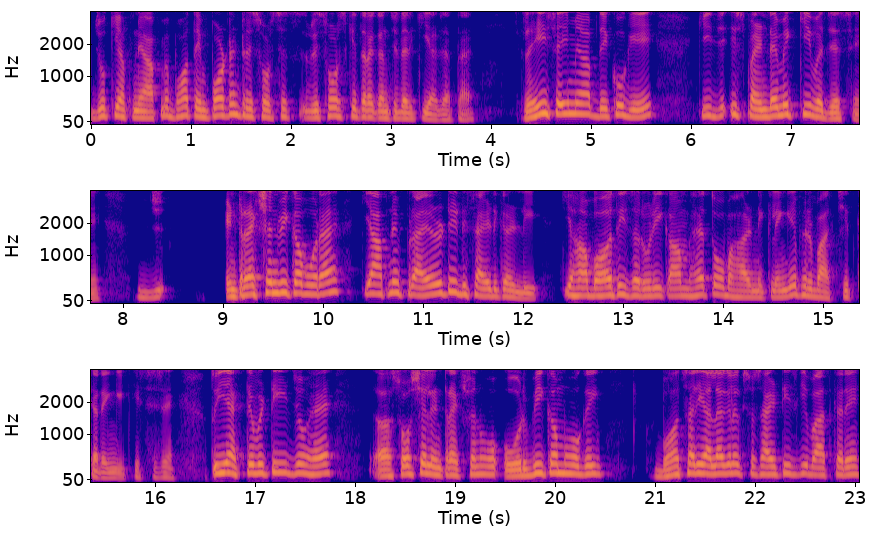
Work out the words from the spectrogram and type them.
जो कि अपने आप में बहुत इंपॉर्टेंट रिसोर्सेस रिसोर्स की तरह कंसिडर किया जाता है। रही सही में आप देखोगे कि इस पैंडेमिक की वजह से इंटरेक्शन भी कब हो रहा है कि आपने प्रायोरिटी डिसाइड कर ली कि हाँ बहुत ही ज़रूरी काम है तो बाहर निकलेंगे, फिर बातचीत करेंगे किसी से। तो ये एक्टिविटी जो है सोशल इंटरेक्शन वो और भी कम हो गई। बहुत सारी अलग अलग सोसाइटीज़ की बात करें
